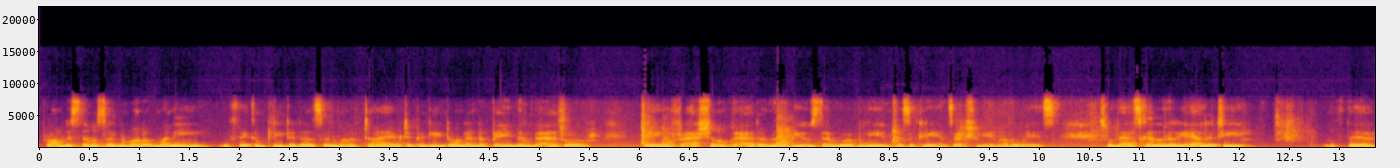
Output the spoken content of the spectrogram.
promise them a certain amount of money. If they complete it in a certain amount of time typically don't end up paying them that or paying a fraction of that and then abuse them verbally and physically and sexually in other ways. So that's kind of the reality of their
